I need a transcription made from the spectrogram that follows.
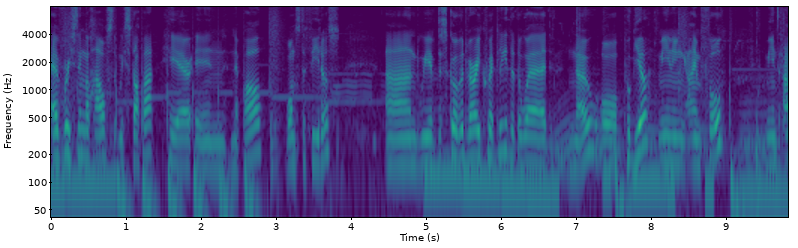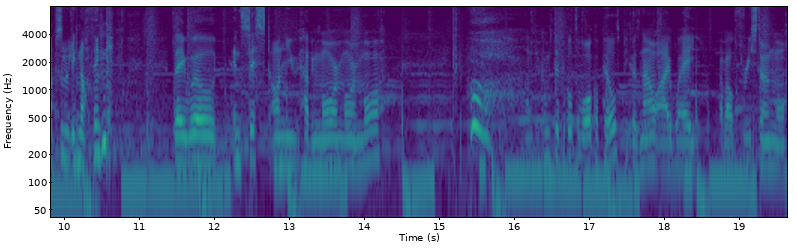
Every single house that we stop at here in Nepal wants to feed us. And we have discovered very quickly that the word no or pugyo, meaning I'm full, means absolutely nothing. They will insist on you having more and more and more. and it becomes difficult to walk up hills because now I weigh about three stone more.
